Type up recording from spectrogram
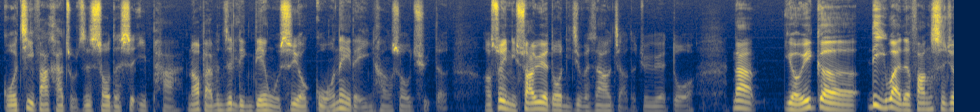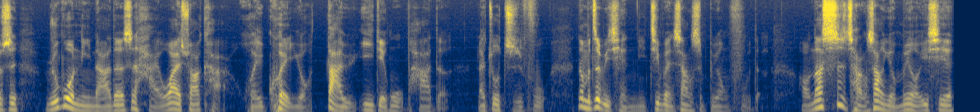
国际发卡组织收的是一趴，然后百分之零点五是由国内的银行收取的。哦，所以你刷越多，你基本上要缴的就越多。那有一个例外的方式，就是如果你拿的是海外刷卡回馈有大于一点五趴的。来做支付，那么这笔钱你基本上是不用付的。好，那市场上有没有一些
